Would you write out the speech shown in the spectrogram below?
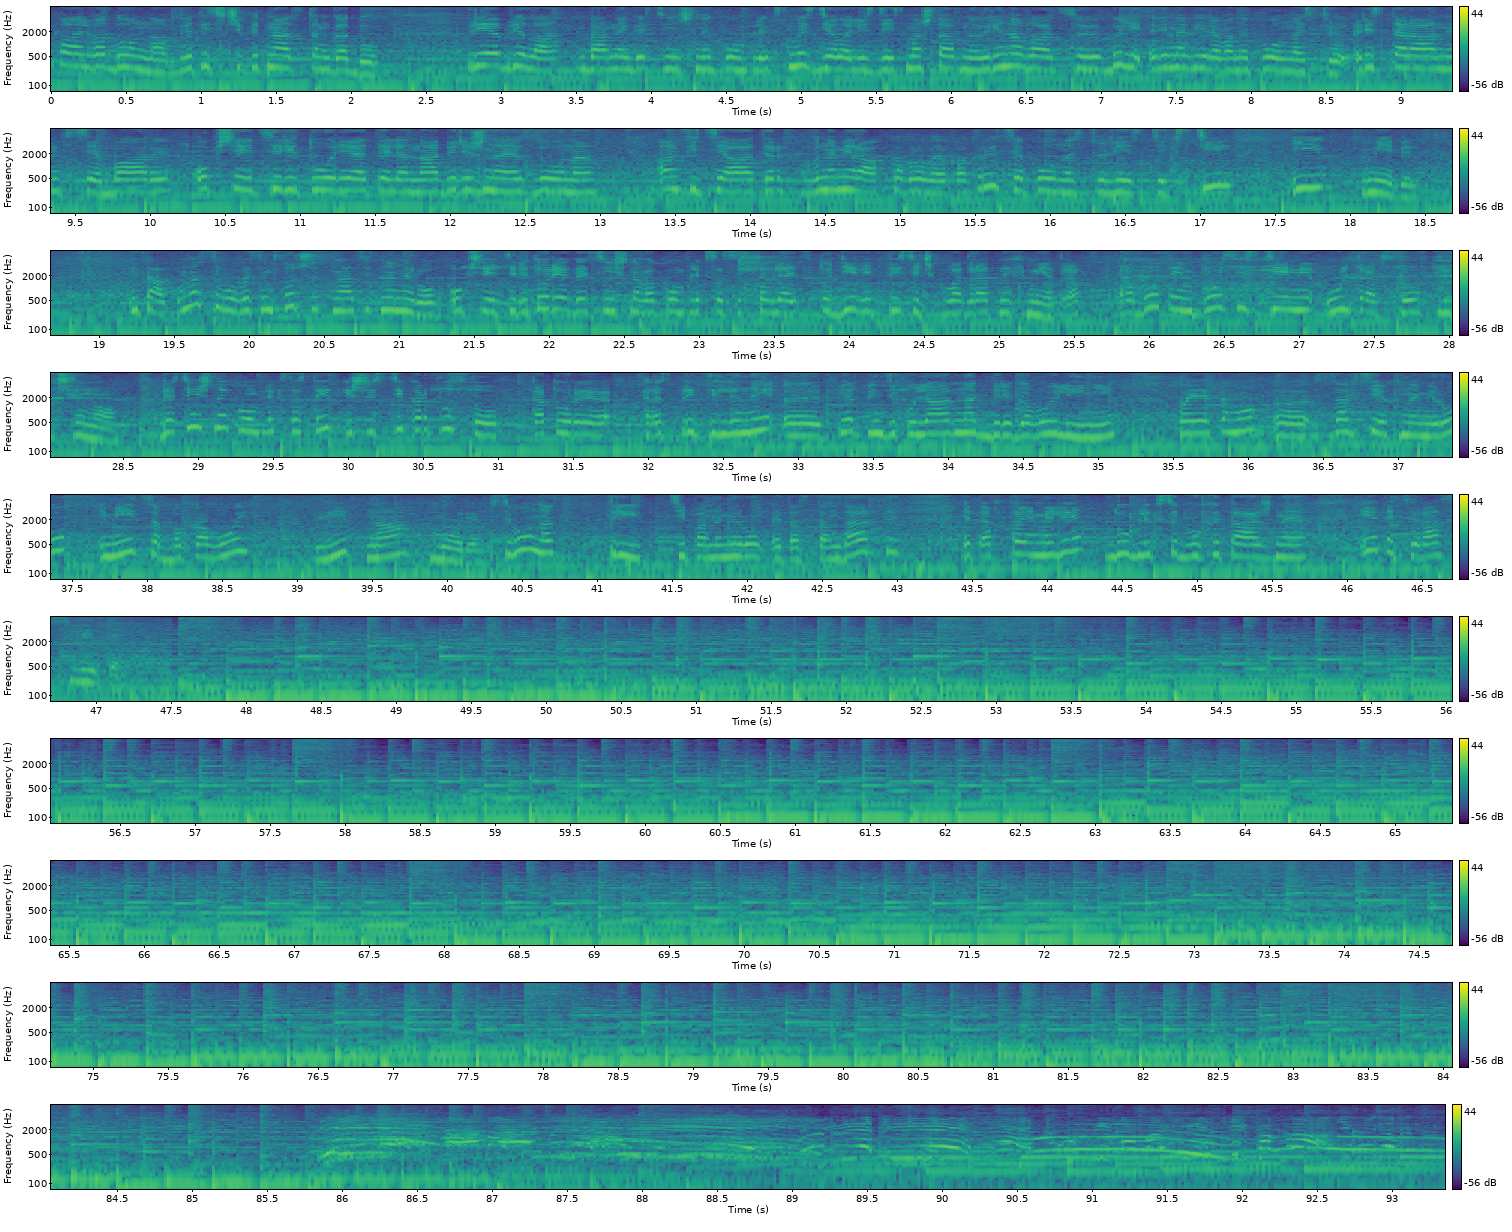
Альва Донна в 2015 году приобрела данный гостиничный комплекс. Мы сделали здесь масштабную реновацию. Были реновированы полностью рестораны, все бары, общая территория отеля «Набережная зона», амфитеатр, в номерах ковровое покрытие, полностью весь текстиль и мебель. Итак, у нас всего 816 номеров. Общая территория гостиничного комплекса составляет 109 тысяч квадратных метров. Работаем по системе «Ультра все включено». Гостиничный комплекс состоит из шести корпусов, которые распределены э, перпендикулярно к береговой линии. Поэтому э, со всех номеров имеется боковой вид на море. Всего у нас три типа номеров. Это стандарты, это family, дублексы двухэтажные, и это террас-свиты. 大哥，你给我。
